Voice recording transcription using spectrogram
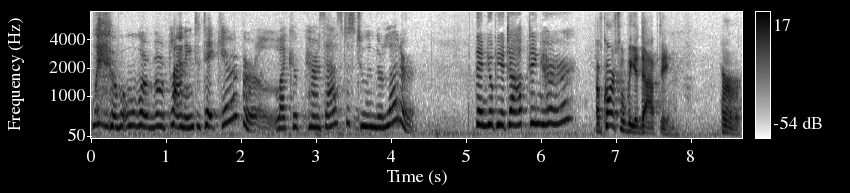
We're, we're, we're planning to take care of her, like her parents asked us to in their letter. Then you'll be adopting her? Of course we'll be adopting her.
